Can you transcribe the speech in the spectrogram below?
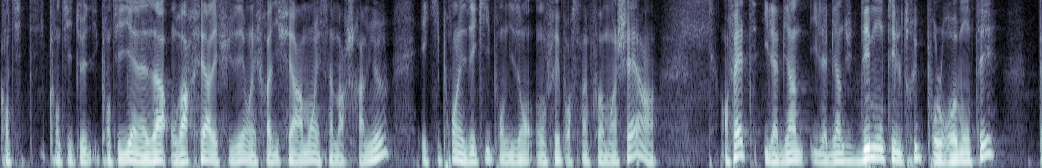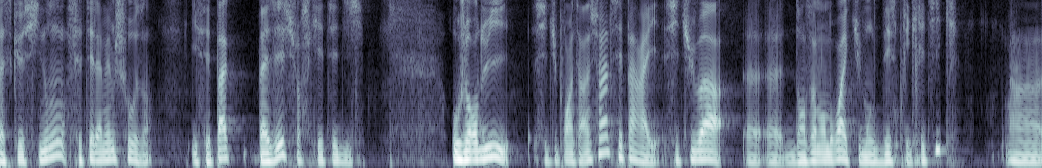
quand, il, quand, il dit à NASA, on va refaire les fusées, on les fera différemment et ça marchera mieux, et qui prend les équipes en disant, on fait pour 5 fois moins cher, en fait, il a, bien, dû démonter le truc pour le remonter, parce que sinon, c'était la même chose. Il s'est pas basé sur ce qui était dit. Aujourd'hui, si tu prends international, c'est pareil. Si tu vas euh, euh, dans un endroit et que tu manques d'esprit critique, euh,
